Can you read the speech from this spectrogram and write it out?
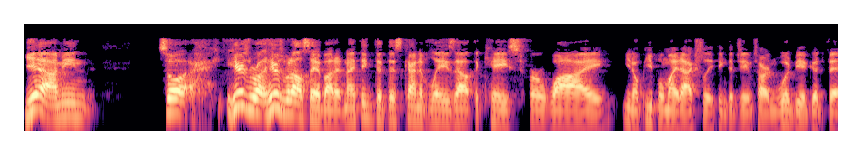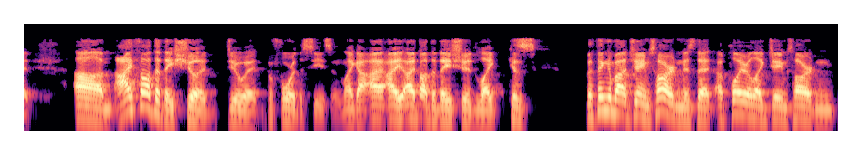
Yeah, I mean, so here's what here's what I'll say about it, and I think that this kind of lays out the case for why you know people might actually think that James Harden would be a good fit. Um, I thought that they should do it before the season. Like I, I, I thought that they should like because the thing about James Harden is that a player like James Harden,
